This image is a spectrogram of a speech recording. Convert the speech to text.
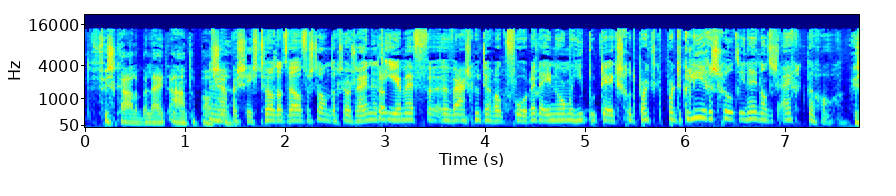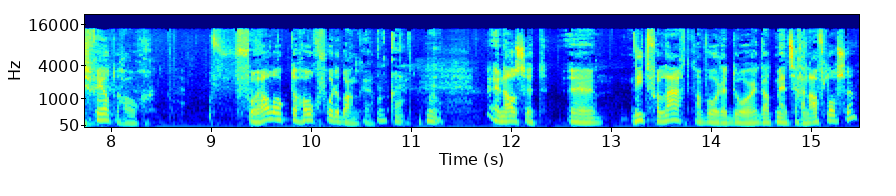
fiscale beleid aan te passen. Ja, precies. Terwijl dat wel verstandig zou zijn. Het IMF uh, waarschuwt daar ook voor. Hè? De enorme hypotheekschuld. De particuliere schuld in Nederland is eigenlijk te hoog. Is veel te hoog. Vooral ook te hoog voor de banken. Oké. Okay. Nou. En als het uh, niet verlaagd kan worden doordat mensen gaan aflossen...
